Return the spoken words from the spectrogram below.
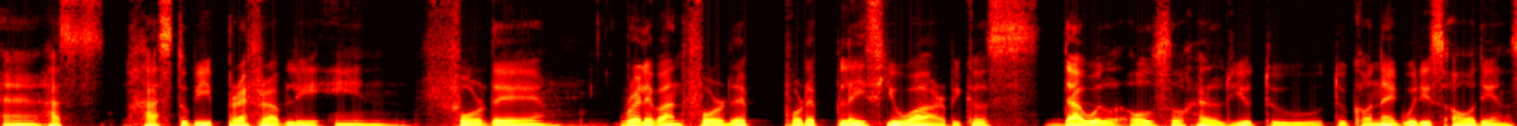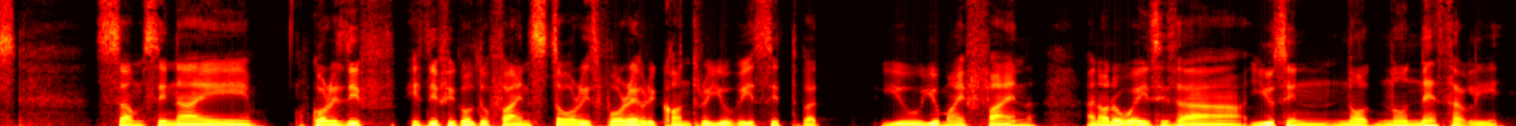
uh, has has to be preferably in for the relevant for the for the place you are because that will also help you to to connect with this audience. Something I of course it's, dif- it's difficult to find stories for every country you visit, but you you might find another ways is uh, using not not necessarily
